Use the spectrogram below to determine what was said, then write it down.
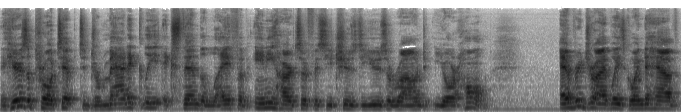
Now here's a pro tip to dramatically extend the life of any hard surface you choose to use around your home. Every driveway is going to have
